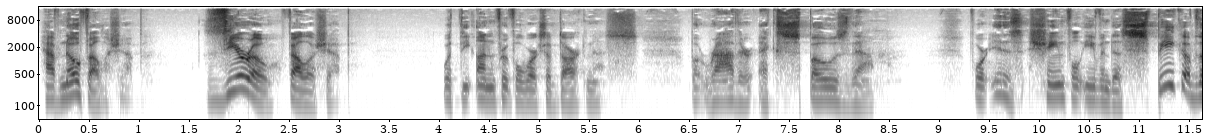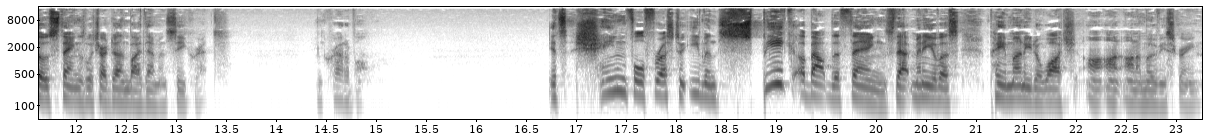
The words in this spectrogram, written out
Have no fellowship, zero fellowship with the unfruitful works of darkness, but rather expose them. For it is shameful even to speak of those things which are done by them in secret. Incredible. It's shameful for us to even speak about the things that many of us pay money to watch on, on, on, a movie screen.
